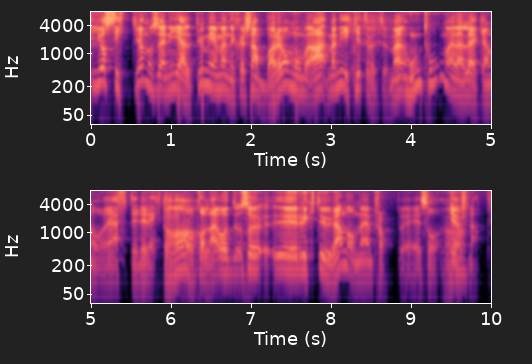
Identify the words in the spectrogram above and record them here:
jag sitter ju ändå så här, ni hjälper ju mer människor snabbare om hon... Ja, men det gick inte vet du. Men hon tog mig den läkaren då efter direkt och, och kollade. Och så uh, ryckte ur den då med en propp eh, så, görsnabbt.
